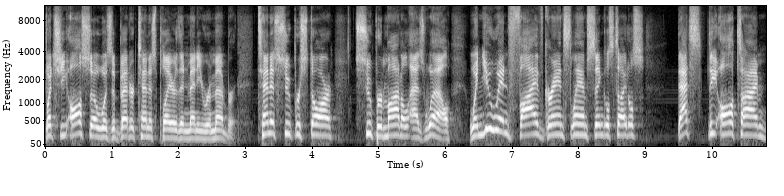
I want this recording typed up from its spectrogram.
but she also was a better tennis player than many remember. Tennis superstar, supermodel as well. When you win five Grand Slam singles titles, that's the all time,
